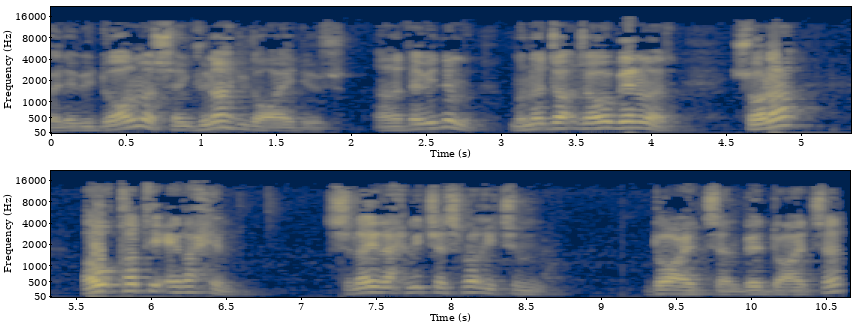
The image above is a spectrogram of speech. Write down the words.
Böyle bir dua olmaz. Sen günah bir dua ediyorsun. Anlatabildim mi? Buna cevap vermez. Sonra avkati rahim. Sıla-i rahmi kesmek için dua etsen, beddua etsen.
